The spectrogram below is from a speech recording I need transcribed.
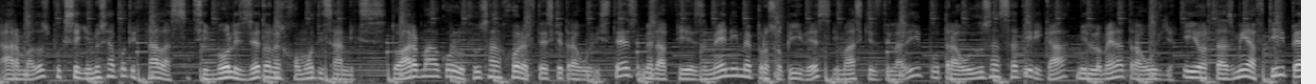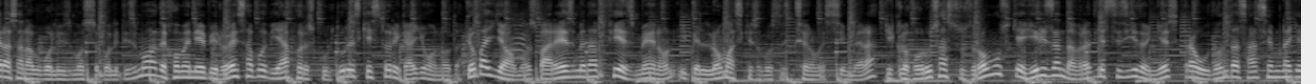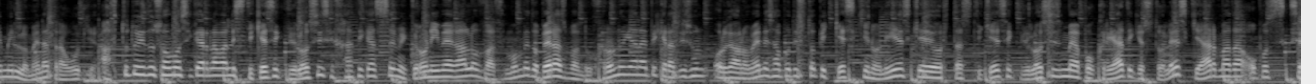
άρματος που ξεκινούσε από τη θάλασσα. Συμβόλιζε τον ερχομό της Άνοιξης. Το άρμα ακολουθούσαν χορευτές και τραγουδιστές μεταφιεσμένοι με προσωπίδες, οι μάσκες δηλαδή που τραγουδούσαν σατυρικά, μιλωμένα τραγούδια. Οι εορτασμοί αυτοί πέρασαν από πολιτισμό σε πολιτισμό, δεχόμενοι επιρροές από διάφορες κουλτούρες και ιστορικά γεγονότα. Πιο παλιά όμως, παρέες μεταφιεσμένων, οι πελόμασκες όπως τις ξέρουμε σήμερα, κυκλοφορούσαν στους δρόμους και γύριζαν τα βράδια στις γειτονιές τραγουδώντας άσεμνα και μιλωμένα τραγούδια. Αυτού του είδους όμως οι καρναβαλιστικές εκδηλώσεις χάθηκαν σε μικρό ή μεγάλο βαθμό με το πέρασμα του χρόνου για να επικρατήσουν οργανωμένες από τις τοπικές κοινωνίες και εορταστικές εκδηλώσεις με αποκριάτικες στολές και άρματα όπως τις ξέρουμε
